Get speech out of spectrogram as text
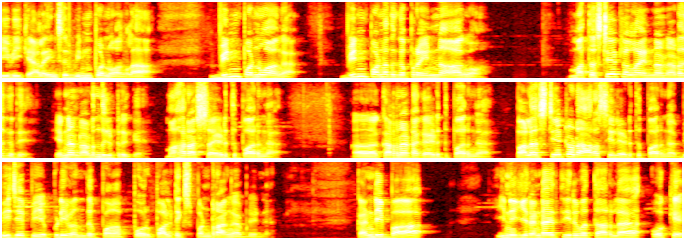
டிவிக்கு அலைன்ஸு வின் பண்ணுவாங்களா? வின் பண்ணுவாங்க. வின் பண்ணதுக்கப்புறம் என்ன ஆகும்? மற்ற ஸ்டேட்லலாம் என்ன நடக்குது? என்ன நடந்துக்கிட்டு இருக்கு மகாராஷ்டிரா எடுத்து பாருங்கள் கர்நாடகா எடுத்து பாருங்கள் பல ஸ்டேட்டோட அரசியல் எடுத்து பாருங்கள் பிஜேபி எப்படி வந்து ப- ஒரு பாலிடிக்ஸ் பண்ணுறாங்க அப்படின்னு. கண்டிப்பாக இன்றைக்கி ரெண்டாயிரத்தி இருபத்தாறில் ஓகே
